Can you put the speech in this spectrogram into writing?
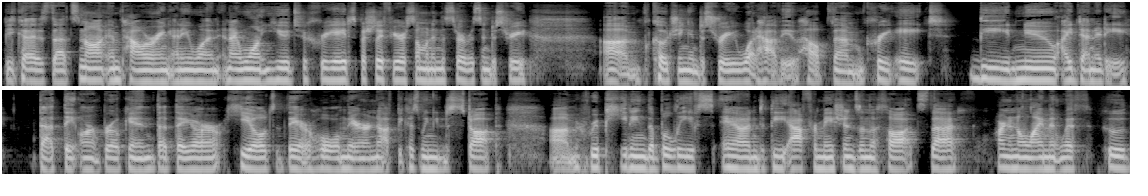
because that's not empowering anyone. And i want you to create especially if you're someone in the service industry um, coaching industry what have you help them create the new identity that they aren't broken that they are healed they are whole and they're enough because we need to stop um, repeating the beliefs and the affirmations and the thoughts that aren't in alignment with who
